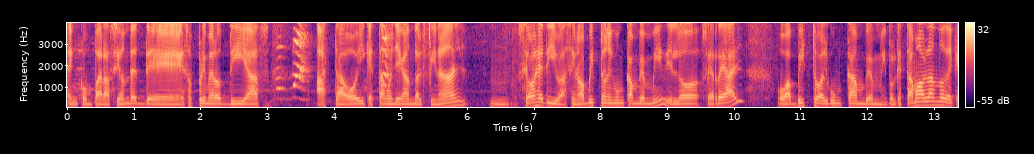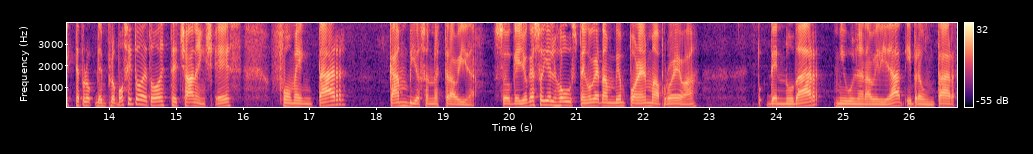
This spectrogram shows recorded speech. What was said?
en comparación desde esos primeros días hasta hoy que estamos llegando al final, mm, sé objetiva. Si no has visto ningún cambio en mí, dilo, sé real. O has visto algún cambio en mí. Porque estamos hablando de que este del propósito de todo este challenge es fomentar cambios en nuestra vida. So que yo que soy el host tengo que también ponerme a prueba, desnudar mi vulnerabilidad y preguntar,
